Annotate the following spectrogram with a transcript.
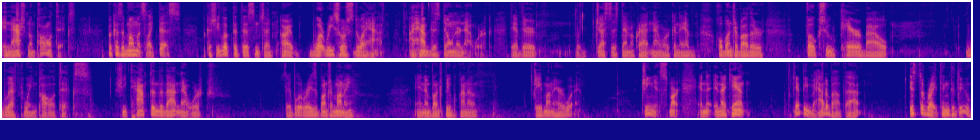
in national politics because of moments like this. Because she looked at this and said, All right, what resources do I have? I have this donor network. They have their like Justice Democrat network, and they have a whole bunch of other folks who care about left wing politics. She tapped into that network, was able to raise a bunch of money, and a bunch of people kind of gave money her way. Genius, smart, and and I can't can't be mad about that. It's the right thing to do.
